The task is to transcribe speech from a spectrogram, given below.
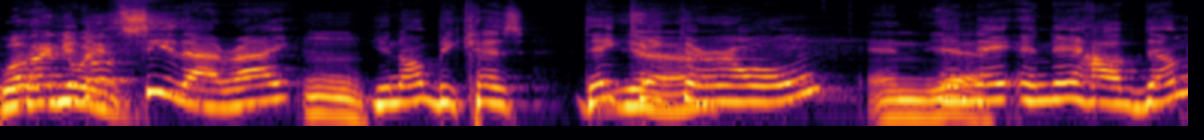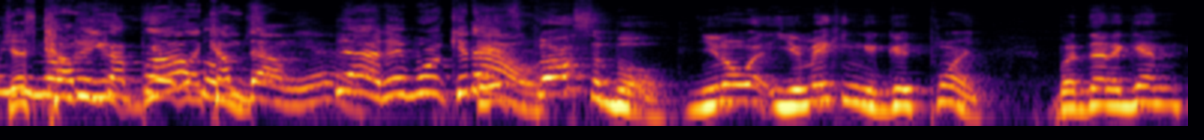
Well, But you don't see that, right? Mm. You know, because they Yeah. take their own And, yeah. and they and they hug them. Just you know come- they you- got yeah, like, problems. come down, yeah. yeah, they work it out. It's possible. You know what? You're making a good point. But then again,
